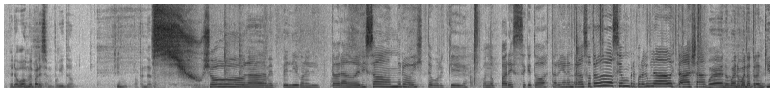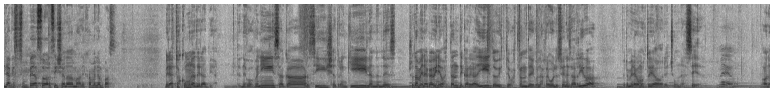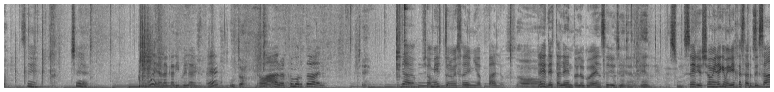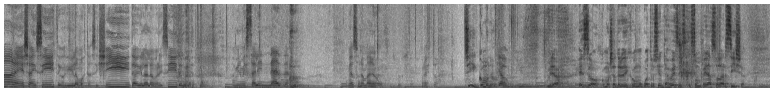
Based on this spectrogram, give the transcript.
Pero vos me parece un poquito... Sin ofender. Yo, nada, me peleé con el tarado de Lisandro, ¿viste? Porque cuando parece que todo va a estar bien entre nosotros dos, siempre por algún lado estalla. Bueno, bueno, bueno, tranquila que eso es un pedazo de arcilla nada más, déjamelo en paz. Mirá, esto es como una terapia. ¿Entendés? Vos venís acá, arcilla, tranquila, ¿entendés? Yo también acá vine bastante cargadito, viste, bastante con las revoluciones arriba. Pero mirá cómo estoy ahora, hecho una seda. Veo. ¿O no? Sí. Che. Buena la caripela esa, ¿eh? ¿Te gusta? No, bárbaro, está mortal. Che. Mirá, yo a mí esto no me sale ni a palos. No. Mirá que tenés talento, loco, ¿eh? En serio. Sí, te- tenés talento. Es un... En serio, yo miré que mi vieja es artesana y ella insiste con que la mostacillita, que la alambrecita, pero a mí no me sale nada. ¿Me das una mano? ¿Con esto? Sí, ¿cómo no? ¿Qué hago? Mira, eso, como ya te lo dije como 400 veces, es un pedazo de arcilla.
